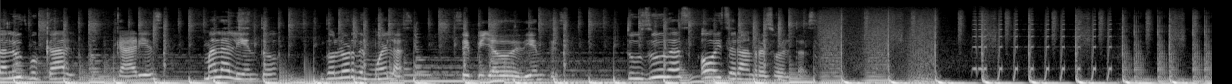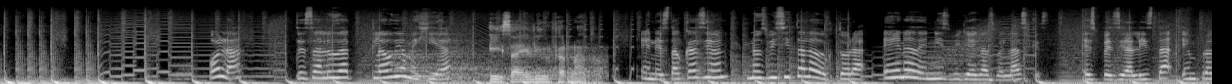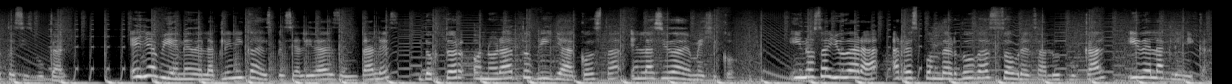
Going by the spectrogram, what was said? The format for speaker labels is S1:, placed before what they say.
S1: Salud bucal, caries, mal aliento, dolor de muelas, cepillado de dientes. Tus dudas hoy serán resueltas. Hola, te saluda Claudia Mejía.
S2: Isaelin Fernando.
S1: En esta ocasión nos visita la doctora Ena Denise Villegas Velázquez, especialista en prótesis bucal. Ella viene de la Clínica de Especialidades Dentales Dr. Honorato Villa Acosta en la Ciudad de México y nos ayudará a responder dudas sobre salud bucal y de la clínica.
